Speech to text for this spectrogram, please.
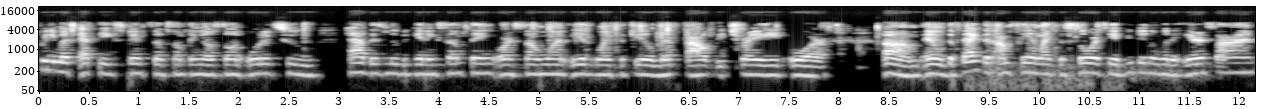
pretty much at the expense of something else. So in order to have this new beginning, something or someone is going to feel left out, betrayed, or Um, and the fact that I'm seeing like the swords here, if you're dealing with an air sign,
